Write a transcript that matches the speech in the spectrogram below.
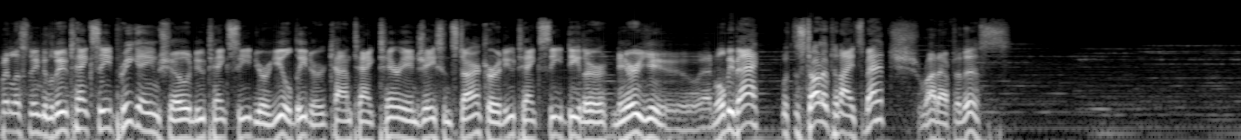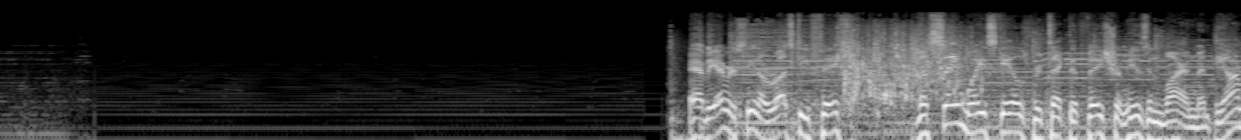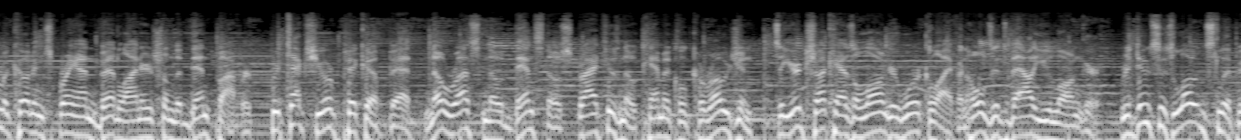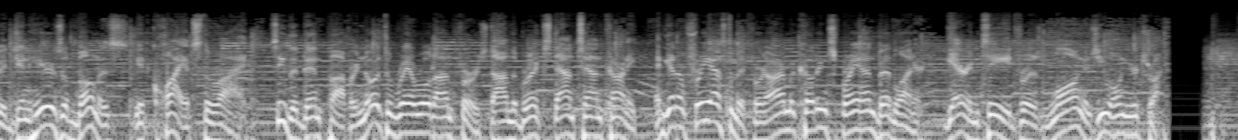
You've been listening to the NuTech Seed pregame show. NuTech Seed, your yield leader. Contact Terry and Jason Stark or a NuTech Seed dealer near you. And we'll be back with the start of tonight's match right after this. Have you ever seen a rusty fish? The same way scales protect the fish from his environment, the Armor Coating Spray on bed liners from the Dent Popper protects your pickup bed. No rust, no dents, no scratches, no chemical corrosion. So your truck has a longer work life and holds its value longer. Reduces load slippage, and here's a bonus it quiets the ride. See the Dent Popper north of Railroad on First, on the bricks, downtown Kearney, and get a free estimate for an Armor Coating Spray on bed liner. Guaranteed for as long as you own your truck.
